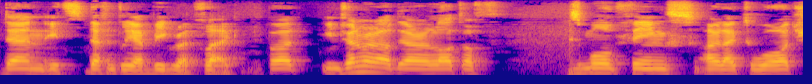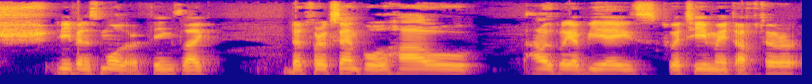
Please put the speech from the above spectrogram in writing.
then it's definitely a big red flag. But in general, there are a lot of small things I like to watch, even smaller things like that. For example, how how the player behaves to a teammate after uh,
